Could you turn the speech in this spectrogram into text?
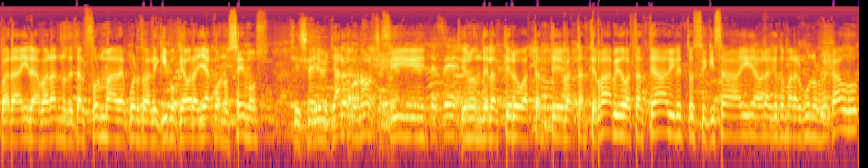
para ir a pararnos de tal forma de acuerdo al equipo que ahora ya conocemos. Sí, señor, ya lo conoce. Sí, tiene un delantero bastante bastante rápido, bastante hábil, entonces quizás ahí habrá que tomar algunos recaudos.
